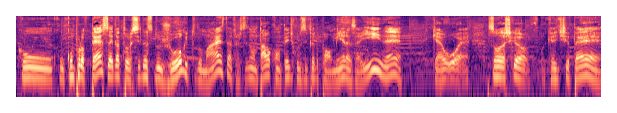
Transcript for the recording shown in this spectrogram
Com, com, com protestos aí da torcida antes do jogo e tudo mais, né? A torcida não tava contente com o desempenho do Palmeiras aí, né? Que é o. É, são, acho que, que a gente até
